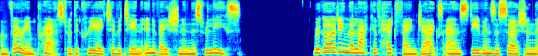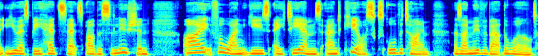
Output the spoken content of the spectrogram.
I'm very impressed with the creativity and innovation in this release. Regarding the lack of headphone jacks and Stephen's assertion that USB headsets are the solution, I, for one, use ATMs and kiosks all the time as I move about the world,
